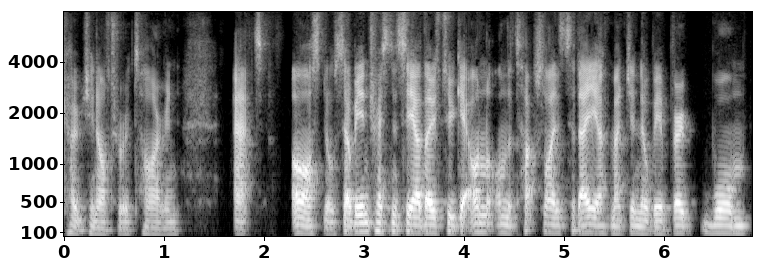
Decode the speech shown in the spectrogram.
coaching after retiring at Arsenal. So it'll be interesting to see how those two get on on the touchlines today. I imagine there'll be a very warm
